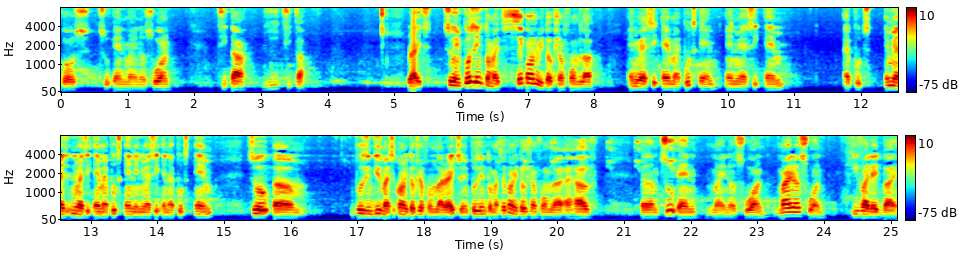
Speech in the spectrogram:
cos 2n minus 1 theta d theta. Right, so imposing it on my second reduction formula, anywhere I see m, I put n, anywhere I see m, I put, I see m, I put n, anywhere I n, I put m. So, um, imposing this my second reduction formula, right? So, imposing to my second reduction formula, I have um, 2n minus 1 minus 1 divided by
